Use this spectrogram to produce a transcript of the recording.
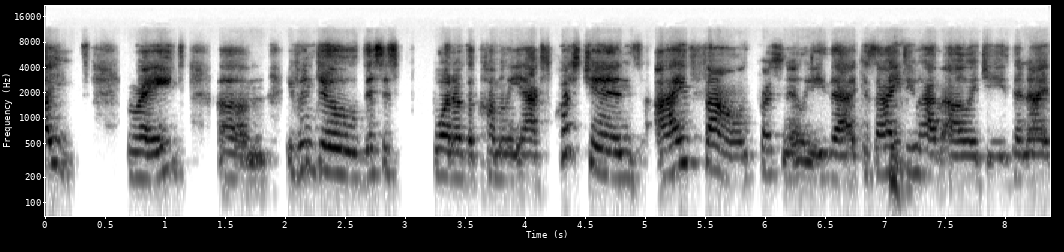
tight, right? Um, even though this is one of the commonly asked questions i found personally that because i mm. do have allergies and i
